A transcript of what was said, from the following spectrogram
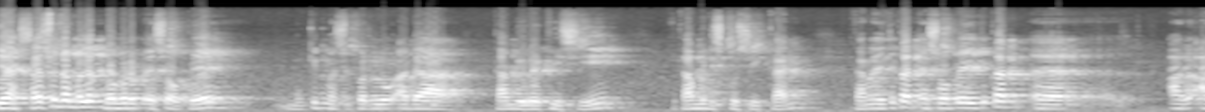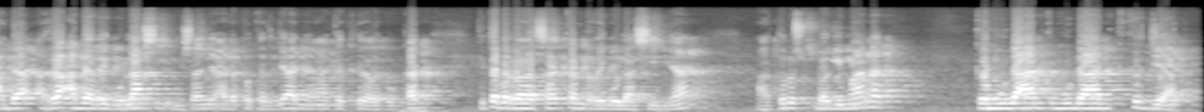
Ya, saya sudah melihat beberapa SOP, mungkin masih perlu ada kami revisi, kami diskusikan. Karena itu kan SOP itu kan eh, ada, ada ada regulasi, misalnya ada pekerjaan yang akan kita lakukan, kita berdasarkan regulasinya. Nah, terus bagaimana kemudahan-kemudahan kerja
